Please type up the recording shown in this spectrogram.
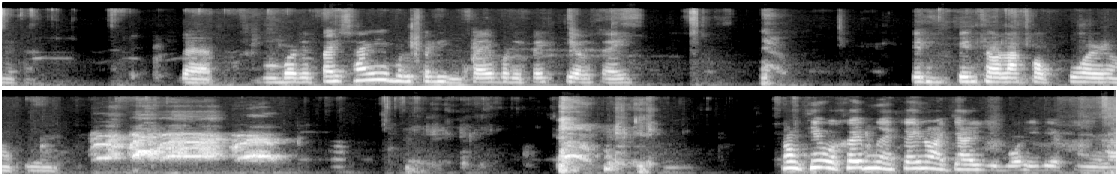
เนี่ยค่ะแบบบริไปใช้บริไปดิ่นใช้บริไปเที่ยวใช้เป็นเป็นชาวรักครอบครัวเลยของพี่ น้องทิวก็เคยเมื่อยเคยหน่อยใจอยู่บ่เฮ็ดเรียกมีอะไร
